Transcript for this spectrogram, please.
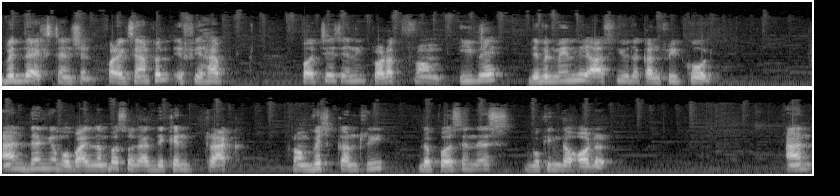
with the extension. For example, if you have purchased any product from eBay, they will mainly ask you the country code and then your mobile number so that they can track from which country the person is booking the order. And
